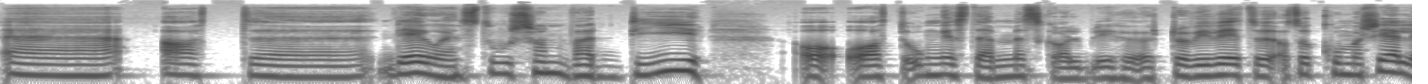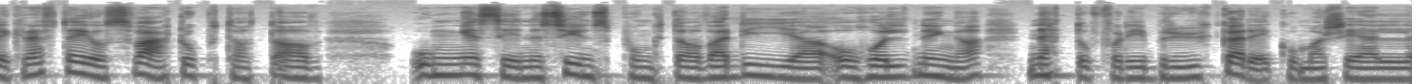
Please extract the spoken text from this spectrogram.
eh, at eh, det er jo en stor sånn verdi. Og at unge stemmer skal bli hørt. Og vi vet, altså Kommersielle krefter er jo svært opptatt av unge sine synspunkter, verdier og holdninger, nettopp fordi de bruker det i kommersiell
